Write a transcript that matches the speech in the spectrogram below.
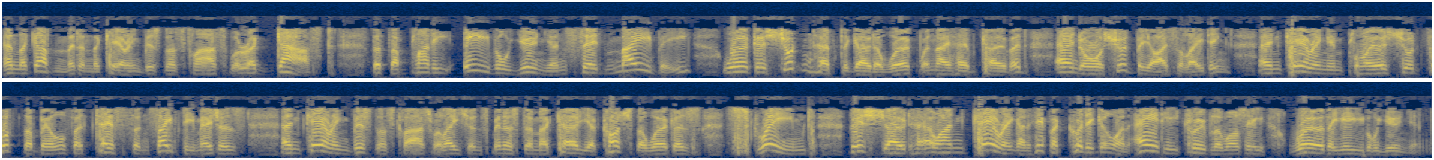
and the government and the caring business class were aghast that the bloody evil union said maybe workers shouldn't have to go to work when they have COVID and or should be isolating and caring employers should foot the bill for tests and safety measures and caring business class relations minister Michaelia Koch the workers screamed this showed how uncaring and hypocritical and anti-True was he were the evil unions.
